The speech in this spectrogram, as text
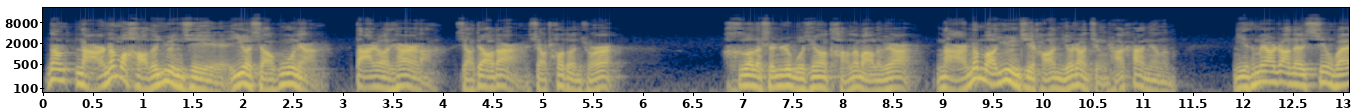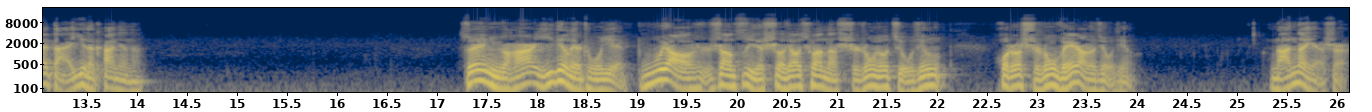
那哪儿那么好的运气？一个小姑娘，大热天的。小吊带小超短裙喝的神志不清，躺在马路边哪儿那么运气好，你就让警察看见了呢？你他妈要让那心怀歹意的看见呢？所以女孩一定得注意，不要让自己的社交圈子始终有酒精，或者始终围绕着酒精。男的也是，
